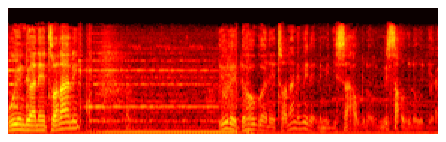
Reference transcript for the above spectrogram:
Huyu ndio anaitwa nani? Yule dogo anaitwa nani vile? Nimejisahau kidogo, nimesahau kidogo jina.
